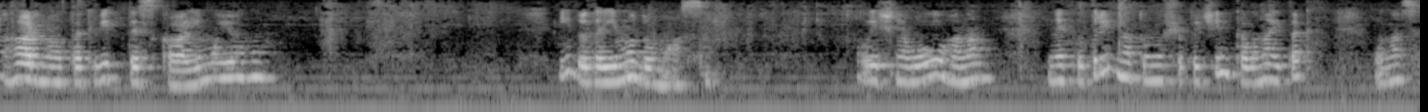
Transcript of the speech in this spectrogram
гарно так відтискаємо його і додаємо до маси. Лишня волога нам не потрібна, тому що печінка, вона і так у нас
